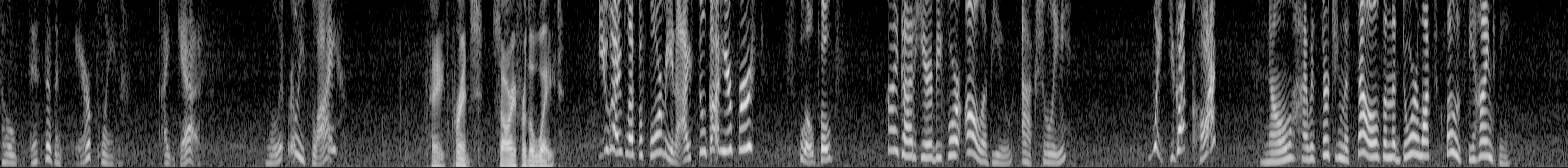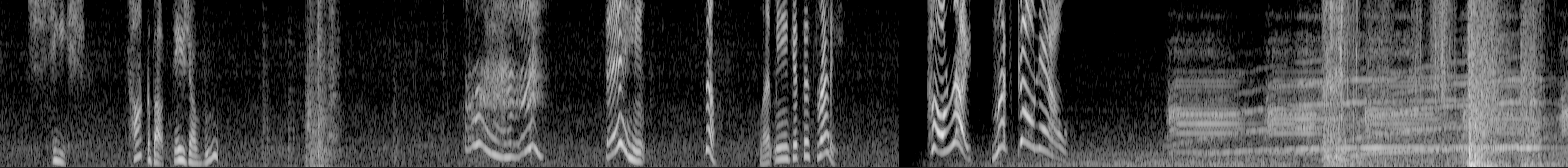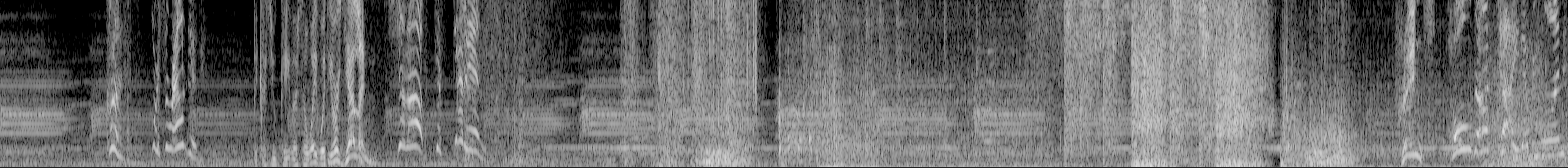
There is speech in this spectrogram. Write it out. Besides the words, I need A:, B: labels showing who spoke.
A: So this is an airplane, I guess. Will it really fly?
B: Hey, Prince, sorry for the wait.
A: You guys left before me and I still got here first? Slowpokes.
C: I got here before all of you, actually.
A: Wait, you got caught?
C: No, I was searching the cells and the door locked closed behind me.
A: Sheesh. Talk about deja vu.
C: Thanks. So, let me get this ready.
A: All right, let's go now! Crud, we're surrounded!
D: Because you gave us away with your yelling!
A: Shut up! Just get in!
D: Prince!
A: Hold on tight, everyone!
